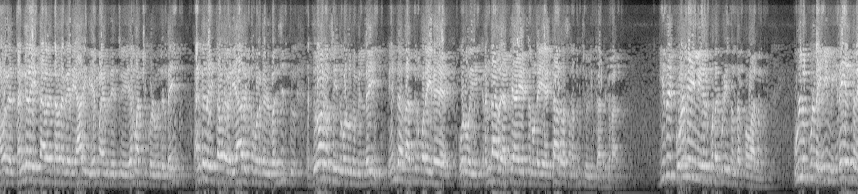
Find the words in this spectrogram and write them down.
அவர்கள் தங்களை தவிர வேறு யாரையும் ஏமாற்றி ஏமாற்றிக் கொள்வதில்லை. தங்களை தவிர வேறு யாருக்கு அவர்கள் வஞ்சித்து துரோகம் செய்து கொள்வதும் இல்லை என்று அல்லா திருமுறையிலே ஒரு இரண்டாவது அத்தியாயத்தினுடைய எட்டாவது வசனத்தில் சொல்லி காட்டுகிறார். இது கொள்கையில் ஏற்படக்கூடிய சந்தர்ப்பவாதம். உள்ளுக்குள்ள இதயத்துல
